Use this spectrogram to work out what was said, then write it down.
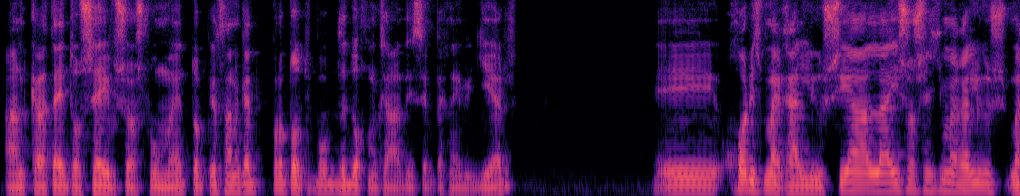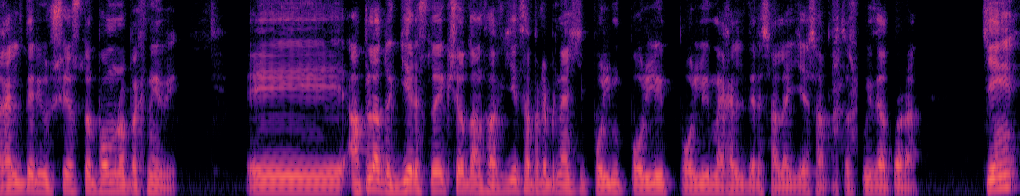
αν κρατάει το save σου, ας πούμε, το οποίο θα είναι κάτι πρωτότυπο, δεν το έχουμε ξαναδεί σε παιχνίδι Gears. Ε, Χωρίς μεγάλη ουσία, αλλά ίσως έχει μεγαλύτερη ουσία στο επόμενο παιχνίδι. Ε, απλά το Gears το 6 όταν θα βγει θα πρέπει να έχει πολύ, πολύ, πολύ μεγαλύτερες αλλαγές από αυτές που είδα τώρα. Και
